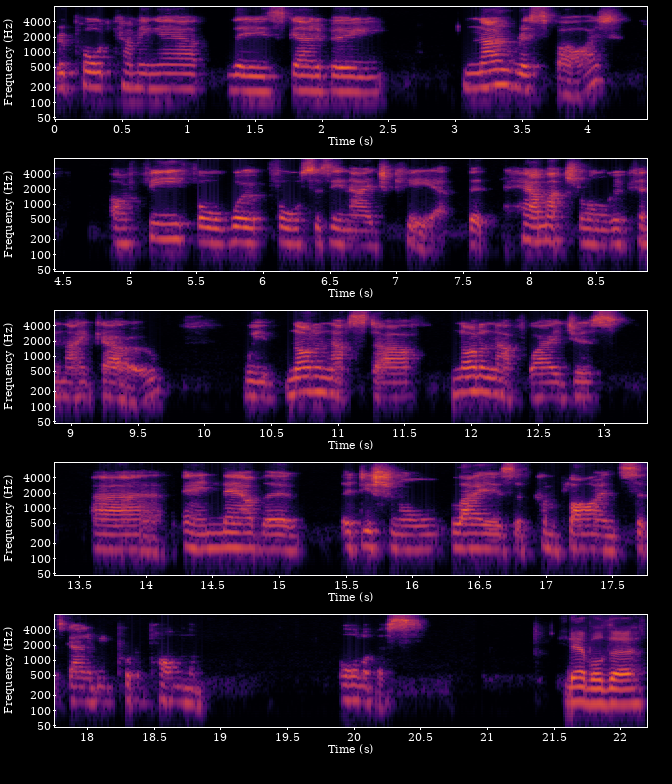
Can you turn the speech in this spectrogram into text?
report coming out, there's going to be no respite. I fear for workforces in aged care that how much longer can they go with not enough staff, not enough wages, uh, and now the additional layers of compliance that's going to be put upon them, all of us. Yeah, well, the,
